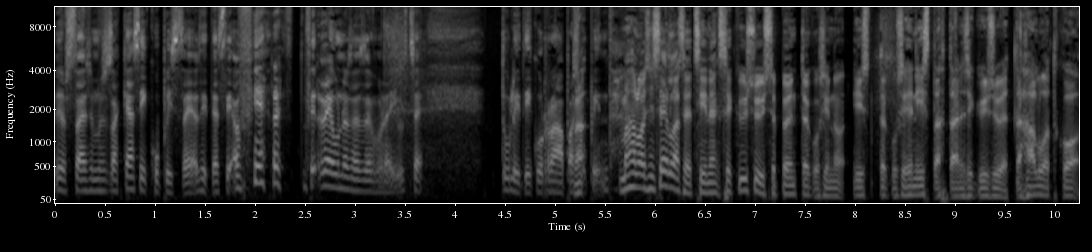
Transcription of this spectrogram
jossain semmoisessa käsikupissa ja sitten siellä vieressä reunassa semmoinen just se tulitikun Mä, raapasupinta. mä haluaisin sellaisen, että siinä se kysyisi se pönttö, kun, siinä kun siihen istahtaa, niin se kysyy, että haluatko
